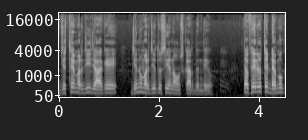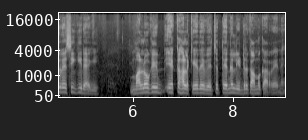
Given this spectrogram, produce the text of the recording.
ਜਿੱਥੇ ਮਰਜ਼ੀ ਜਾ ਕੇ ਜਿਹਨੂੰ ਮਰਜ਼ੀ ਤੁਸੀਂ ਅਨਾਉਂਸ ਕਰ ਦਿੰਦੇ ਹੋ। ਤਾਂ ਫਿਰ ਉੱਥੇ ਡੈਮੋਕ੍ਰੇਸੀ ਕੀ ਰਹਿ ਗਈ? ਮੰਨ ਲਓ ਕਿ ਇੱਕ ਹਲਕੇ ਦੇ ਵਿੱਚ ਤਿੰਨ ਲੀਡਰ ਕੰਮ ਕਰ ਰਹੇ ਨੇ।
